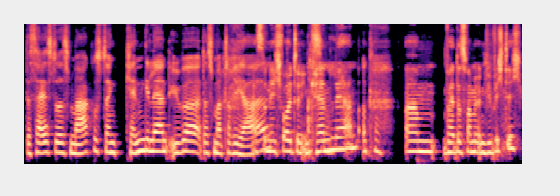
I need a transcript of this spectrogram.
Das heißt, du hast Markus dann kennengelernt über das Material? Also nee, ich wollte ihn so. kennenlernen. Okay. Ähm, weil das war mir irgendwie wichtig,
